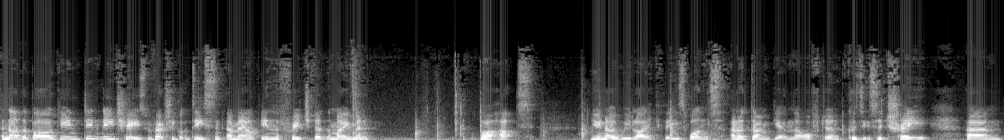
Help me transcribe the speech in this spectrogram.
Another bargain. Didn't need cheese. We've actually got a decent amount in the fridge at the moment. But you know we like these ones, and I don't get them that often because it's a treat. Um,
